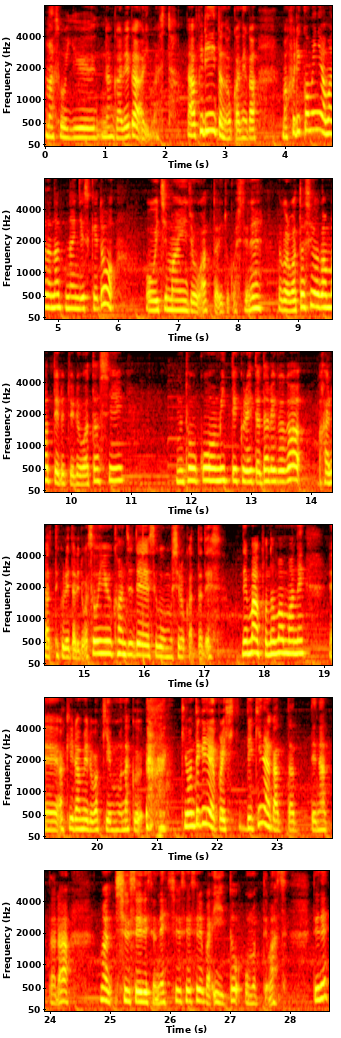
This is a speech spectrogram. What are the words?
まあそういう流れがありましたアフィリエイトのお金が、まあ、振り込みにはまだなってないんですけど1万円以上あったりとかしてねだから私が頑張ってるというより私の投稿を見てくれた誰かが払ってくれたりとかそういう感じですごい面白かったです。でまあこのままね、えー、諦めるわけもなく 基本的にはやっぱりできなかったってなったらまあ修正ですよね修正すればいいと思ってます。でね、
